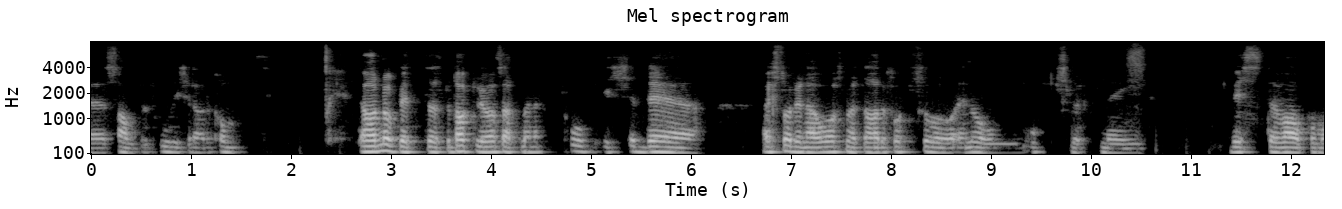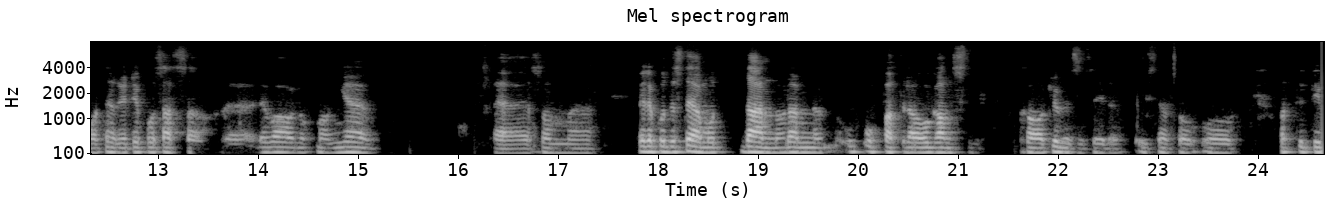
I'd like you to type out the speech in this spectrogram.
er tror ikke det hadde kommet det hadde nok blitt eh, spetakkel uansett, men jeg tror ikke det ekstraordinære årsmøtet hadde fått så enorm oppslutning hvis det var på en måte en ryddig prosess her. Eh, det var nok mange eh, som eh, ville protestere mot den og den oppfattede arrogansen fra klubbens side, istedenfor at de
